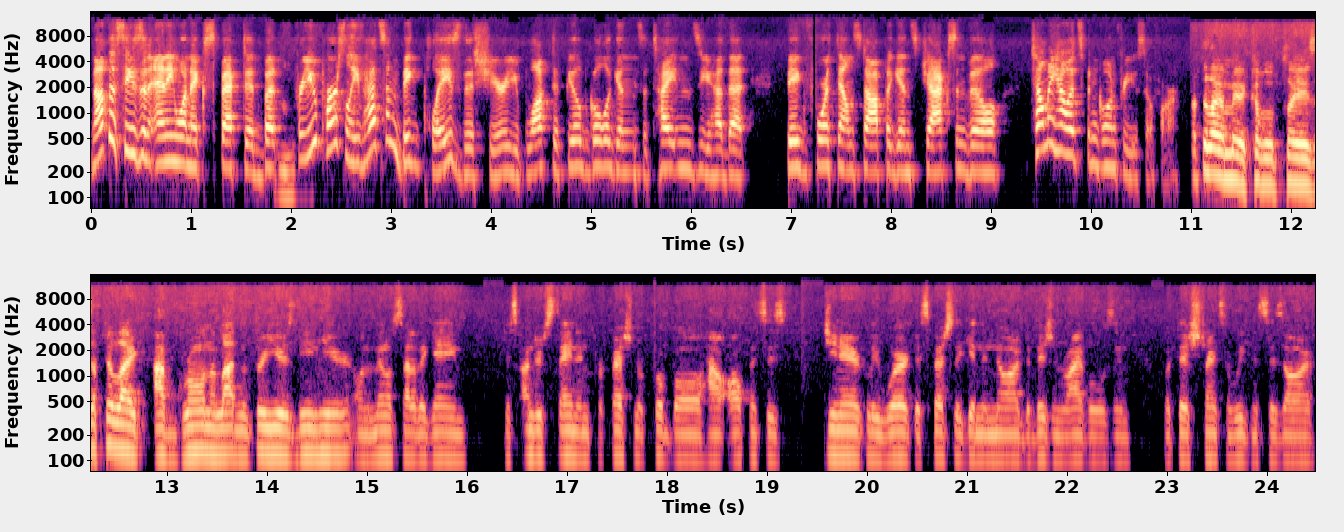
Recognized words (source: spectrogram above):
not the season anyone expected, but Mhm. for you personally, you've had some big plays this year. You blocked a field goal against the Titans. You had that big fourth down stop against Jacksonville. Tell me how it's been going for you so far. I feel like I made a couple of plays. I feel like I've grown a lot in the three years being here on the mental side of the game, just understanding professional football, how offenses generically work, especially getting to know our division rivals and what their strengths and weaknesses are.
